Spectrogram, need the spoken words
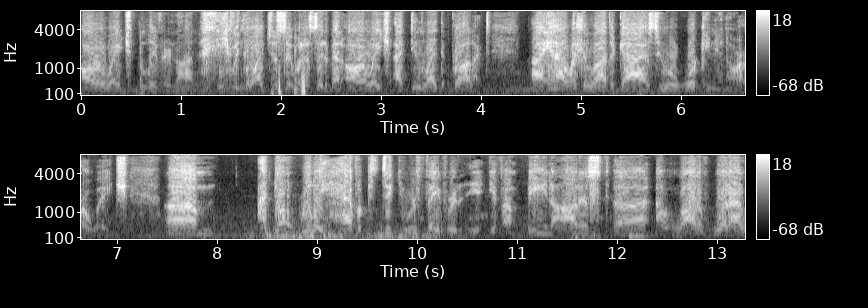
ROH, believe it or not. Even though I just said what I said about ROH, I do like the product, uh, and I like a lot of the guys who are working in ROH. Um, I don't really have a particular favorite, if I'm being honest. Uh, a lot of what I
